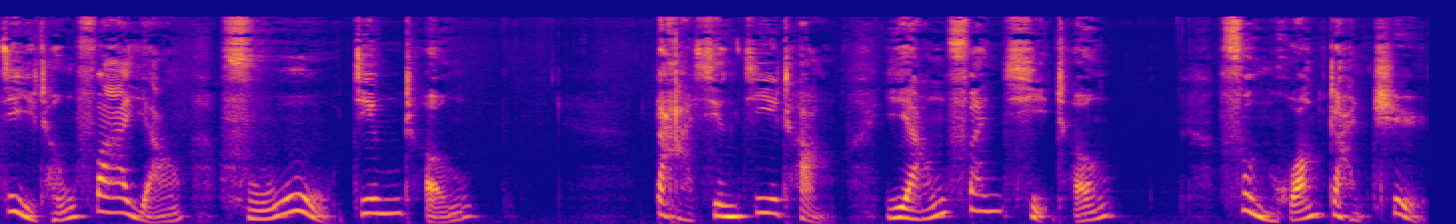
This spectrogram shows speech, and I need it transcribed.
继承发扬，服务京城。大兴机场，扬帆启程；凤凰展翅，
